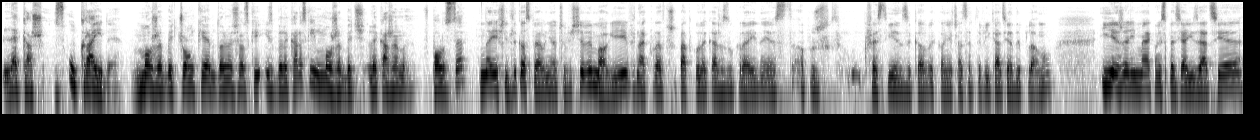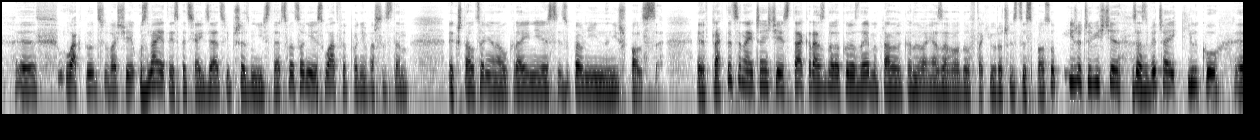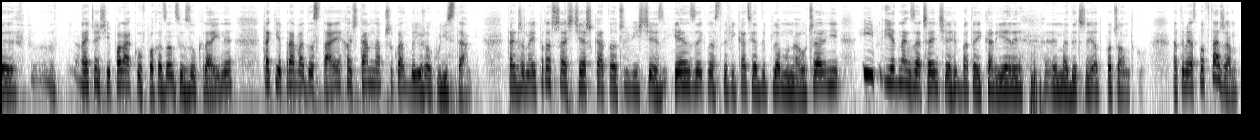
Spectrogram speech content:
lekarz z Ukrainy może być członkiem Dolnośląskiej Izby Lekarskiej, może być lekarzem w Polsce? No jeśli tylko spełni oczywiście wymogi. Akurat w przypadku lekarzy z Ukrainy jest oprócz kwestii językowych konieczna certyfikacja dyplomu. I jeżeli ma jakąś specjalizację, y, właściwie uznaje tej specjalizacji przez ministerstwo, co nie jest łatwe, ponieważ system kształcenia na Ukrainie jest zupełnie inny niż w Polsce. Y, w praktyce najczęściej jest tak, raz do roku rozdajemy prawo wykonywania zawodu w taki uroczysty sposób i rzeczywiście zazwyczaj kilku y, najczęściej Polaków pochodzących z Ukrainy, takie prawa dostaje, choć tam na przykład byli już okulistami. Także najprostsza ścieżka to oczywiście jest język, nostryfikacja dyplomu na uczelni i jednak zaczęcie chyba tej kariery e, medycznej od początku. Natomiast powtarzam,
